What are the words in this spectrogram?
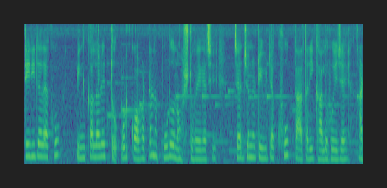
টেরিটা দেখো পিঙ্ক কালারের তো, ওর কভারটা না পুরো নষ্ট হয়ে গেছে। যার জন্য টিভিটা খুব তাড়াতাড়ি কালো হয়ে যায়। আর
